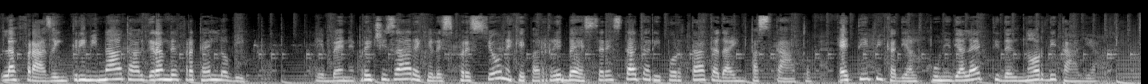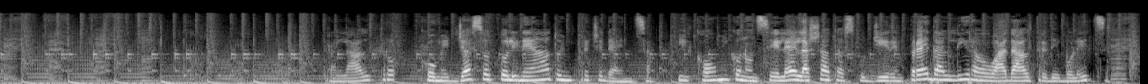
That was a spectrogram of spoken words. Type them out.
la frase incriminata al grande fratello Vip. È bene precisare che l'espressione che parrebbe essere stata riportata da Impastato, è tipica di alcuni dialetti del nord Italia. Tra l'altro, come già sottolineato in precedenza, il comico non se l'è lasciata sfuggire in preda all'ira o ad altre debolezze.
